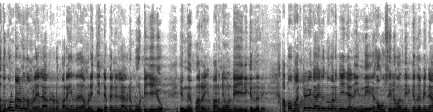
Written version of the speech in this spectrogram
അതുകൊണ്ടാണ് നമ്മൾ എല്ലാവരോടും പറയുന്നത് നമ്മുടെ ജിന്റപ്പൻ എല്ലാവരും വോട്ട് ചെയ്യൂ എന്ന് പറ പറഞ്ഞുകൊണ്ടേയിരിക്കുന്നത്. അപ്പോൾ മറ്റൊരു കാര്യം എന്ന് പറഞ്ഞു കഴിഞ്ഞാൽ ഇന്ന് ഹൗസിൽ വന്നിരിക്കുന്ന പിന്നെ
